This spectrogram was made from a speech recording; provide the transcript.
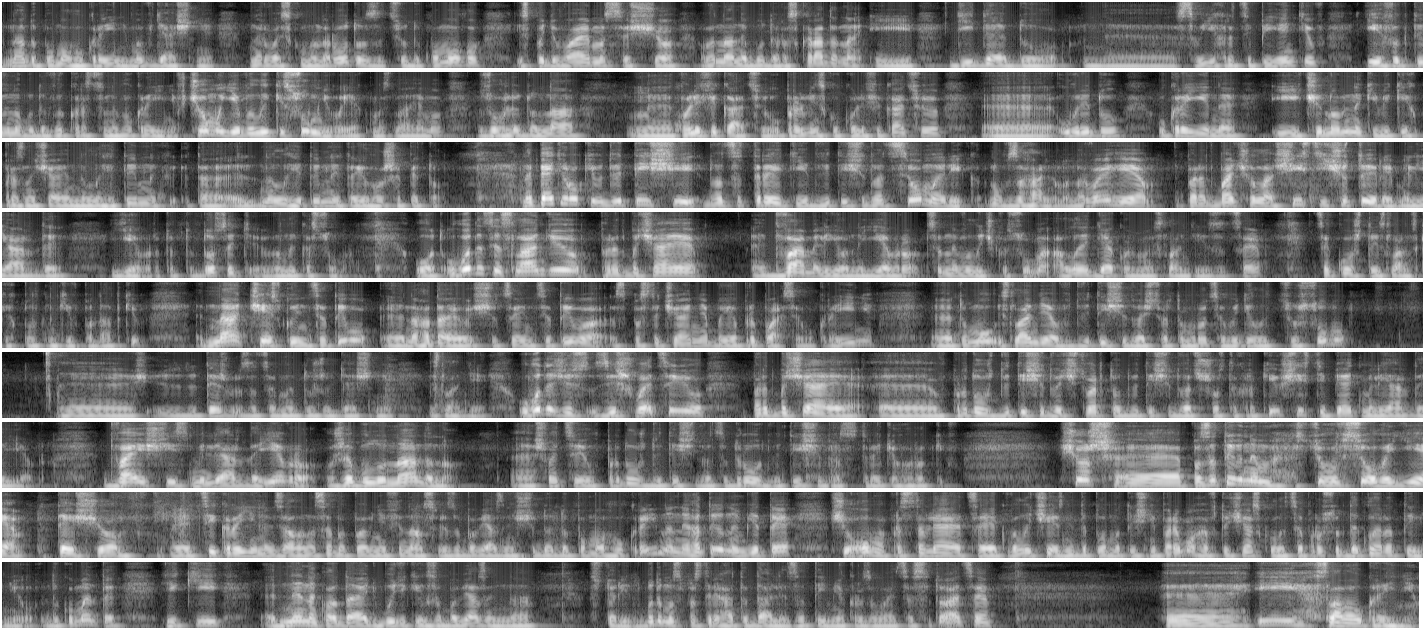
на допомогу Україні. Ми вдячні норвезькому народу за цю допомогу і сподіваємося, що вона не буде розкрадена і дійде до е, своїх реципієнтів і ефективно буде використана в Україні. В чому є великі сумніви, як ми знаємо, з огляду на е, кваліфікацію, управлінську кваліфікацію е, уряду України і чиновників, яких призначає нелегітимний та нелегітимний та його шапіто. На 5 років 2023-2027 рік, ну в загальному Норвегія передбачила 6,4 мільярди євро, тобто досить велика сума. От угода з Ісландією передбачає е, 2 мільйони євро. Це невеличка сума, але дякуємо Ісландії за це. Це кошти ісландських платників податків. На чеську ініціативу е, нагадаю, що це ініціатива з постачання боєприпасів в Україні. Е, Тому Ісландія в 2024 році виділить цю суму. Е, Теж за це ми дуже вдячні Ісландії. Угода зі- зі Швецією передбачає е, впродовж 2024-2026 років 6,5 мільярда євро. 2,6 мільярда євро вже було надано е, Швецією впродовж 2022-2023 років. Що ж, е, позитивним з цього всього є те, що е, ці країни взяли на себе певні фінансові зобов'язання щодо допомоги Україні. Негативним є те, що оба представляє це як величезні дипломатичні перемоги в той час, коли це просто декларативні документи, які не накладають будь-яких зобов'язань на сторін. Будемо спостерігати далі за тим, як розвивається ситуація. Е, І слава Україні!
